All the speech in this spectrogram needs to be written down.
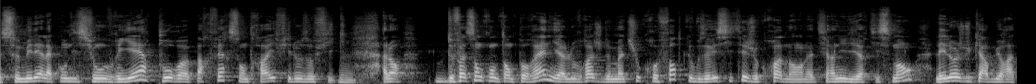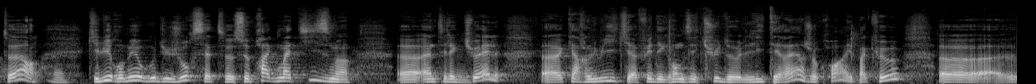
se mêler à la condition ouvrière pour parfaire son travail philosophique. Mm. Alors, de façon contemporaine, il y a l'ouvrage de Matthew Crawford que vous avez cité, je crois, dans La tyrannie du divertissement, L'éloge du carburateur, qui lui remet au goût du jour cette, ce pragmatisme euh, intellectuel, euh, car lui, qui a fait des grandes études littéraires, je crois, et pas que, euh,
